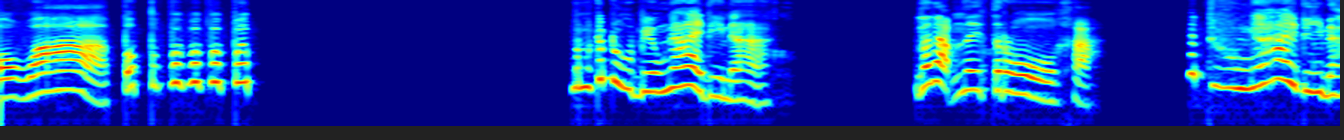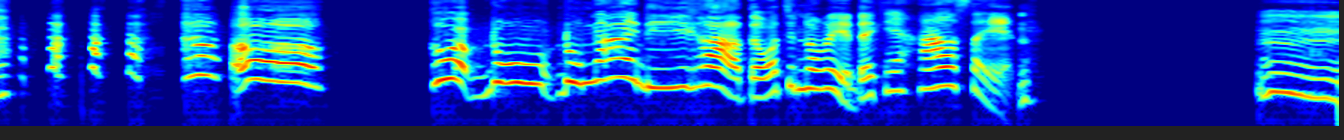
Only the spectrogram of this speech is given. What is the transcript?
อกว่าปุ๊บปุ๊บปุ๊บปุ๊บปุ๊บมันก็ดูบิวง่ายดีนะคะระดับ nitro ค่ะ ก็ดูง่ายดีนะ เออคือแบบดูดูง่ายดีค่ะ แต่ว่า generate ได้แค่ห้าแสน อืม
